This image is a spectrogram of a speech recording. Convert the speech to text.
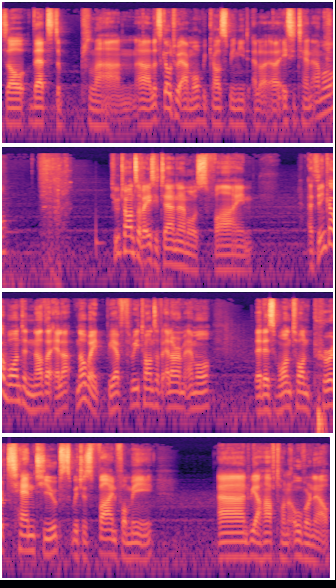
So that's the plan. Uh, let's go to ammo because we need uh, AC-10 ammo. Two tons of AC-10 ammo is fine. I think I want another LR... No, wait. We have three tons of LRM ammo. That is one ton per 10 tubes, which is fine for me. And we are half ton over now.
